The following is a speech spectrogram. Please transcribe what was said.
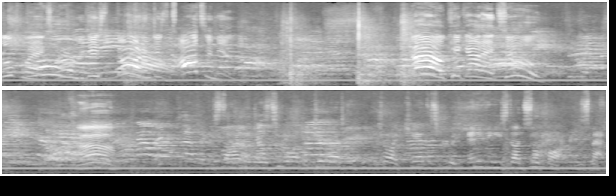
suplex. Just throwing him, just tossing him. Oh, kick out at two. Oh. I can't disagree with anything he's done so far in this match.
